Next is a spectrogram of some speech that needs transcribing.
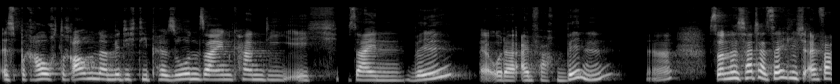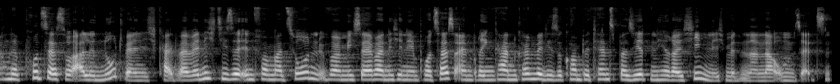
es braucht Raum, damit ich die Person sein kann, die ich sein will äh, oder einfach bin, ja, sondern es hat tatsächlich einfach eine prozessuale Notwendigkeit, weil wenn ich diese Informationen über mich selber nicht in den Prozess einbringen kann, können wir diese kompetenzbasierten Hierarchien nicht miteinander umsetzen.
